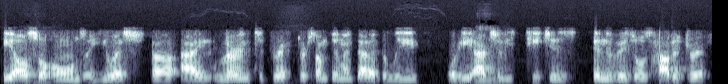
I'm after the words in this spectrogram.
He also owns a US uh, I learned to drift or something like that, I believe, where he mm-hmm. actually teaches individuals how to drift.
